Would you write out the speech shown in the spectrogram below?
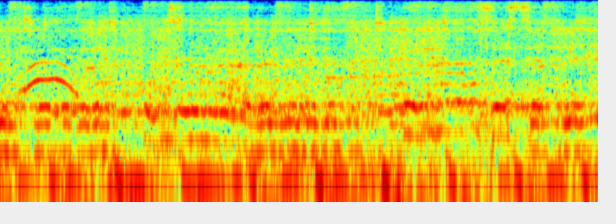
Until I, until I, ain't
